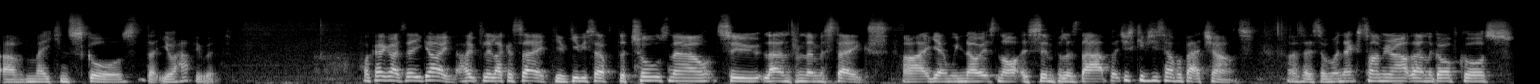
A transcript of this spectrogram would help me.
of making scores that you're happy with. Okay, guys, there you go. Hopefully, like I say, you give yourself the tools now to learn from their mistakes. Uh, again, we know it's not as simple as that, but just gives yourself a better chance. I say, so next time you're out there on the golf course,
